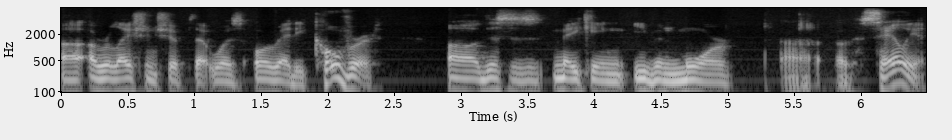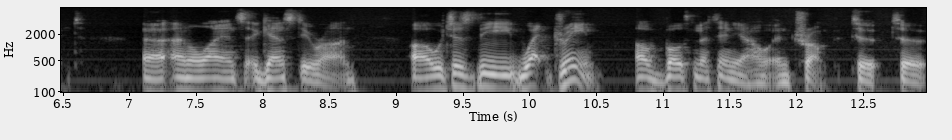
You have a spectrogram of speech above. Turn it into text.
uh, a relationship that was already covert. Uh, this is making even more salient uh, an alliance against Iran, uh, which is the wet dream of both Netanyahu and Trump. to, to,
